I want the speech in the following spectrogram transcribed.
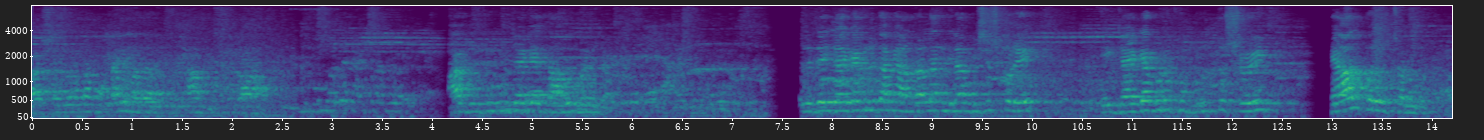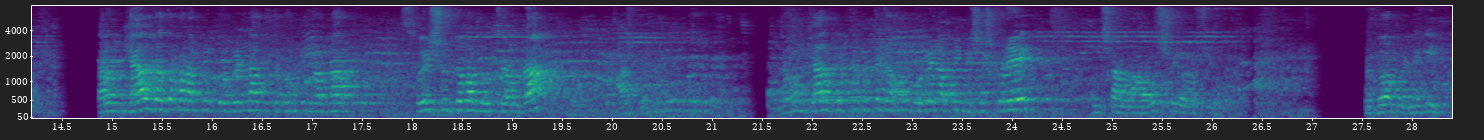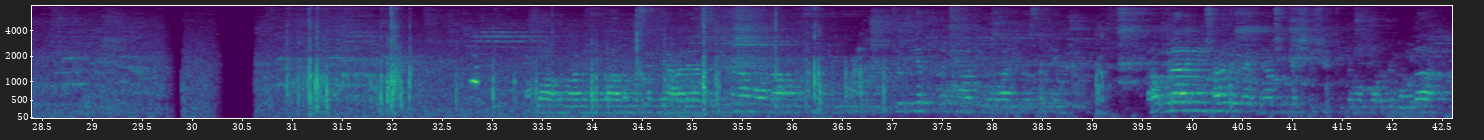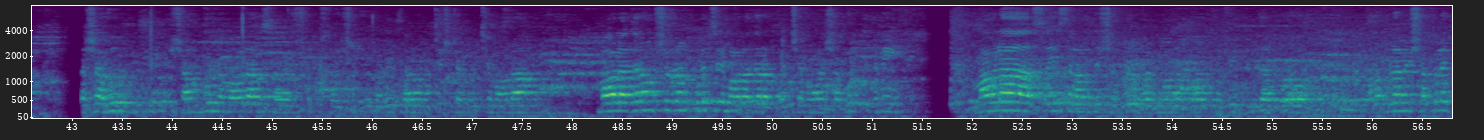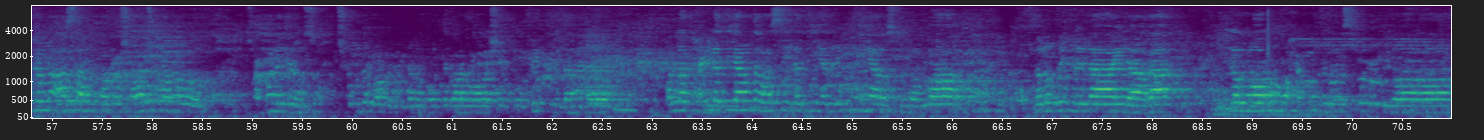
আর সাল্লাহ মোহাম্মদ আর দুটো জায়গায় দাহু হয়ে তাহলে যে জায়গাগুলোতে আমি আন্ডারলাইন দিলাম, বিশেষ করে এই জায়গাগুলো খুব গুরুত্ব সহিত খেয়াল করে উচ্চারণ করতে হবে। কারণ খেয়াল যতক্ষণ আপনি করবেন না, ততক্ষণ কিন্তু আপনার সহি শুদ্ধভাবে উচ্চারণটা আসবে যখন খেয়াল করতে করতে যখন করবেন আপনি বিশেষ করে, ইনশাআল্লাহ, অবশ্যই অবশ্যই। দোয়া করি নাকি? اللهم امين اللهم صل على سيدنا مولانا محمد وعلى ذريته الطيبات وبارك وسلم رب العالمين شهد بين শিক্ষা শিশুটিকে মর্দে মৌলা তাশাহুদ সম্পূর্ণ মৌলা সত্যভাবে করানোর চেষ্টা করেছে মৌলা মাওলা যারা অংশগ্রহণ করেছে মাওলা যারা করছে মাওলা সকলকে তুমি মাওলা সহি সালামতের শত্রু ভাবে মাওলা পাওয়া তৌফিক দিদার করো রব্বুল আলামিন সকলের জন্য আসান করো সহজ করো সকলে যেন সুন্দরভাবে বিধান করতে পারো মাওলা সেই তৌফিক দান করো আল্লাহ ফাইলাতি আনতা ওয়াসিলাতি ইয়াদরিকনি ইয়া রাসূলুল্লাহ আফদালু যিকরি লা ইলাহা ইল্লাল্লাহ মুহাম্মাদুর রাসূলুল্লাহ।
